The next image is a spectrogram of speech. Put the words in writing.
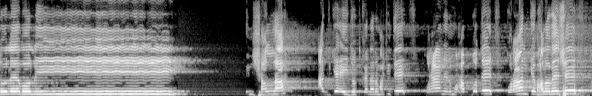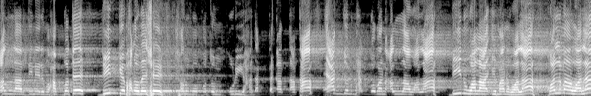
তুলে বলি। ইনশাল্লাহ আজকে এই জোতকানার মাটিতে কোরআনের মহাব্বতে, কোরআনকে ভালোবেসে, আল্লাহর দিনের মহাব্বতে, দিনকে ভালোবেসে সর্বপ্রথম কুড়ি হাজার টাকার দাতা, একজন ভাগ্যবান আল্লাহওয়ালা, দিনওয়ালা ইমানওয়ালা কলমাওয়ালা,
